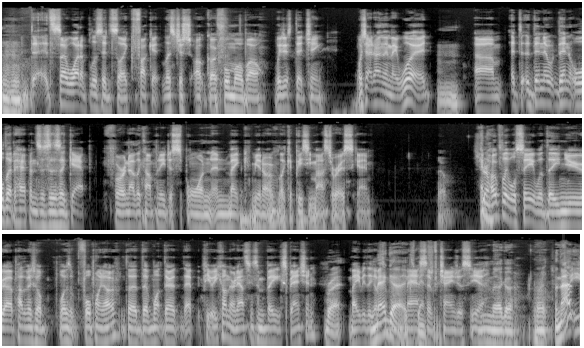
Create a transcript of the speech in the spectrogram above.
Mhm. So what if Blizzard's like, fuck it, let's just uh, go full mobile. We're just ditching, which I don't think they would. Mm. Um, it, then then all that happens is there's a gap for another company to spawn and make you know like a PC Master Race game. Yeah. And hopefully we'll see with the new uh, Path of Exile, what is it, 4.0? The the one they're at PoECon, they're announcing some big expansion. Right. Maybe they got Mega some massive expansion. changes. Yeah, Mega. Right. And that, He's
